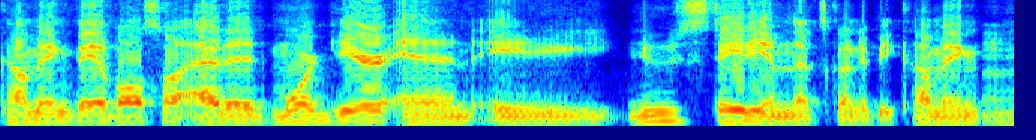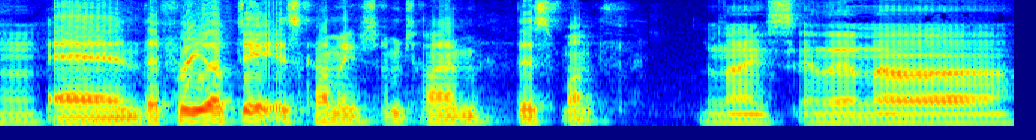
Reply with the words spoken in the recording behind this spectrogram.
coming. They have also added more gear and a new stadium that's going to be coming. hmm And the free update is coming sometime this month. Nice. And then uh,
